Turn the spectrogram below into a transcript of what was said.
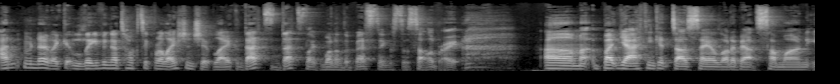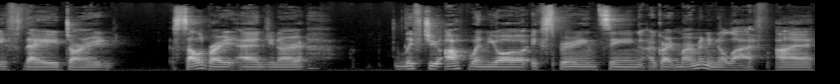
I don't even know, like leaving a toxic relationship, like that's that's like one of the best things to celebrate. Um, but yeah, I think it does say a lot about someone if they don't celebrate and you know lift you up when you're experiencing a great moment in your life. I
